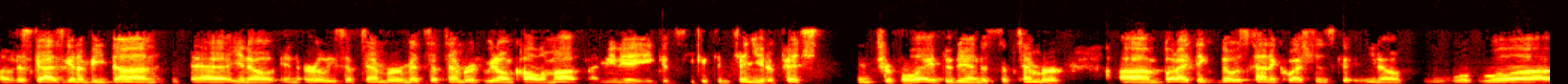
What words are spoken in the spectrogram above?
of this guy's going to be done, uh, you know, in early September mid September if we don't call him up. I mean, he could he could continue to pitch in AAA through the end of September. Um, but I think those kind of questions, you know, will will, uh,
